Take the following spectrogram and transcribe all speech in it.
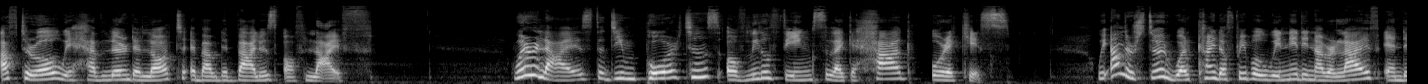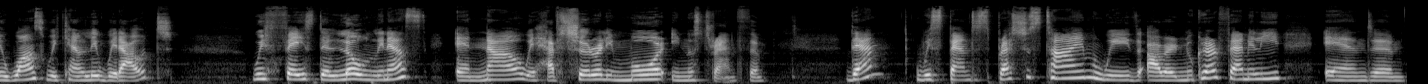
after all, we have learned a lot about the values of life. We realized the importance of little things like a hug or a kiss. We understood what kind of people we need in our life and the ones we can live without. We faced the loneliness and now we have surely more inner strength. Then we spent precious time with our nuclear family and um,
